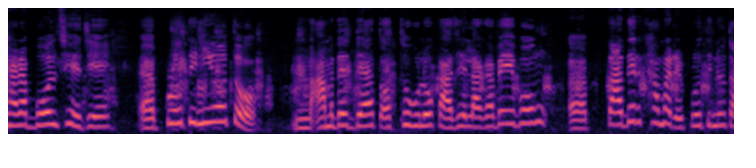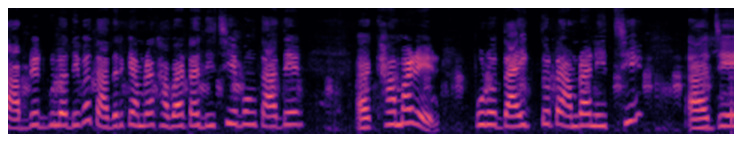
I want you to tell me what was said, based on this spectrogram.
যারা বলছে যে প্রতিনিয়ত আমাদের দেওয়া তথ্যগুলো কাজে লাগাবে এবং তাদের খামারের প্রতিনিয়ত আপডেটগুলো দিবে, তাদেরকে আমরা খাবারটা দিচ্ছি এবং তাদের খামারের পুরো দায়িত্বটা আমরা নিচ্ছি যে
